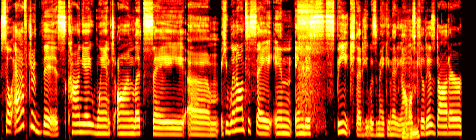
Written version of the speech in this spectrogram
So after this, Kanye went on, let's say, um, he went on to say in in this speech that he was making that he almost Mm-hmm. killed his daughter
